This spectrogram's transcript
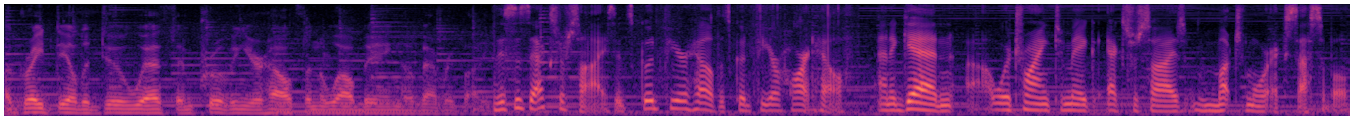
a great deal to do with improving your health and the well-being of everybody. This is exercise. It's good for your health. It's good for your heart health. And again, uh, we're trying to make exercise much more accessible.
